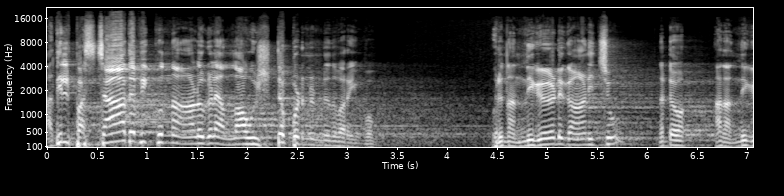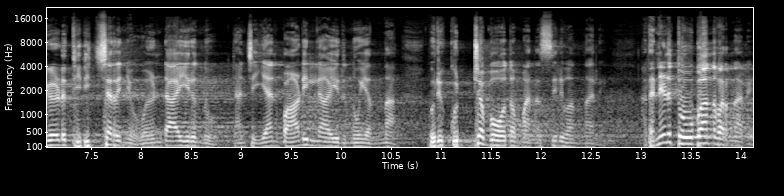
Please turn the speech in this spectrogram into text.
അതിൽ പശ്ചാത്തപിക്കുന്ന ആളുകളെ അള്ളാഹു ഇഷ്ടപ്പെടുന്നുണ്ട് എന്ന് പറയുമ്പോൾ ഒരു നന്ദികേട് കാണിച്ചു എന്നിട്ടോ ആ നന്ദികേട് തിരിച്ചറിഞ്ഞു വേണ്ടായിരുന്നു ഞാൻ ചെയ്യാൻ പാടില്ലായിരുന്നു എന്ന ഒരു കുറ്റബോധം മനസ്സിൽ വന്നാൽ അതന്നെയാണ് തൂബ എന്ന് പറഞ്ഞാൽ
